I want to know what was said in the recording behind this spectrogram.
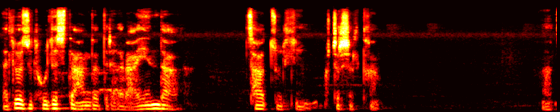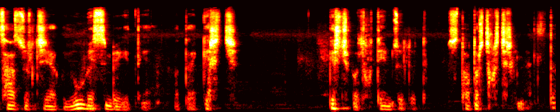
Аливаа зүйл хүлээстэй хандаад ирэхээр аяанда цаад зүйлийн учир шалтгаан цаад зүйл чи яг юу байсан бэ гэдэг одоо гэрч гэрч болох тийм зүйлүүд тодорч гарч ирэх юм байна л да.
